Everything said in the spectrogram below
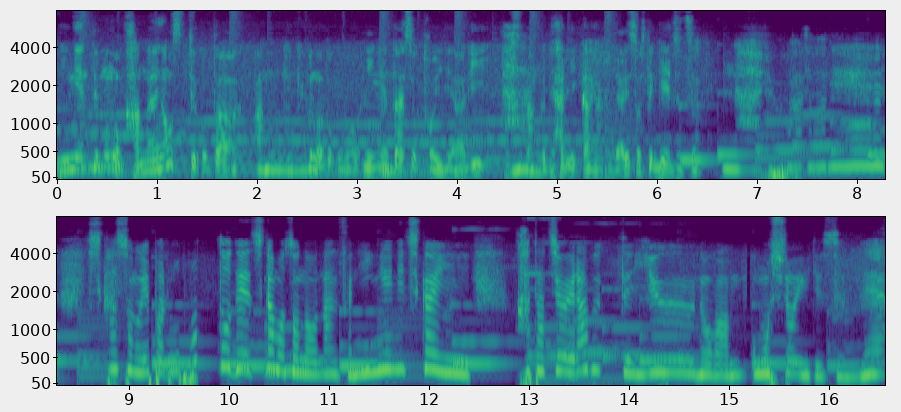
人間っていうものを考え直すっていうことはあの結局のところ人間に対する問いであり哲学であり、科学でありそして芸術だと。なるほどね。しかしそのやっぱロボットでしかもそのなんですか人間に近い形を選ぶっていうのが面白いですよね。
